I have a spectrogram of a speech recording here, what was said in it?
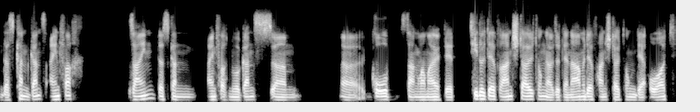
Das kann ganz einfach sein. Das kann einfach nur ganz ähm, äh, grob, sagen wir mal, der Titel der Veranstaltung, also der Name der Veranstaltung, der Ort,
